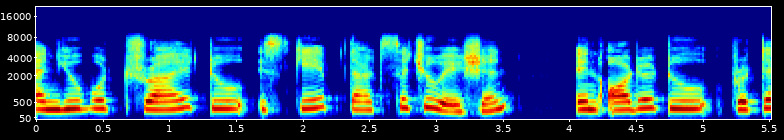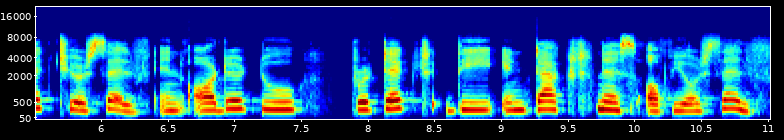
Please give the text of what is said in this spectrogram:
and you would try to escape that situation in order to protect yourself in order to protect the intactness of yourself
